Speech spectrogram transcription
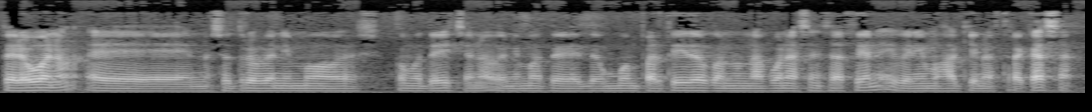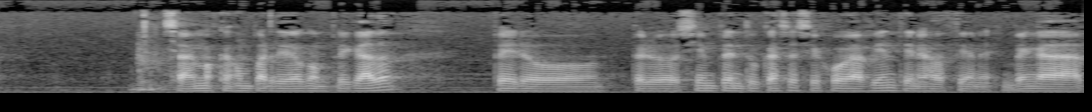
Pero bueno, eh, nosotros venimos, como te he dicho, ¿no? Venimos de, de un buen partido con unas buenas sensaciones y venimos aquí a nuestra casa. Sabemos que es un partido complicado, pero, pero siempre en tu casa si juegas bien tienes opciones. Venga,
